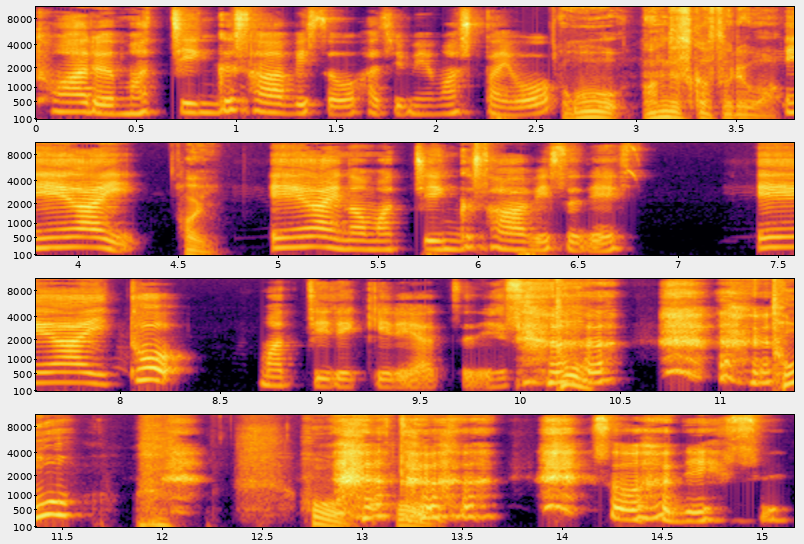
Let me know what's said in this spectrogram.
とあるマッチングサービスを始めましたよ。おお、何ですか、それは？AI、はい。AI のマッチングサービスです。AI とマッチできるやつです。と？ほう、ほう。そうです。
